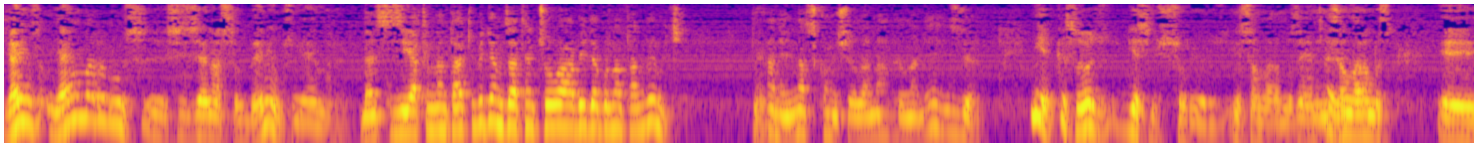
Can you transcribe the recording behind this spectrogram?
Yayın, yayınlarımız e, sizce nasıl? Beğeniyor musun yayınları? Ben sizi yakından takip ediyorum. Zaten çoğu abiyi de buradan tanıdığım için. Evet. Hani nasıl konuşuyorlar, ne yapıyorlar diye izliyorum. Niye? Kısa öz geçmiş soruyoruz insanlarımıza. Yani Evet. insanlarımız e,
